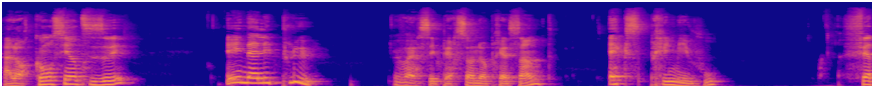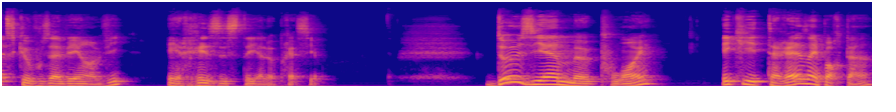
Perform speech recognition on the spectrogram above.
Alors conscientisez et n'allez plus vers ces personnes oppressantes. Exprimez-vous, faites ce que vous avez envie et résistez à l'oppression. Deuxième point, et qui est très important,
